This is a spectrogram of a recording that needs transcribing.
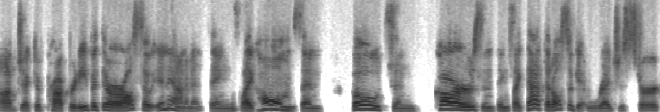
object of property, but there are also inanimate things like homes and boats and cars and things like that that also get registered.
